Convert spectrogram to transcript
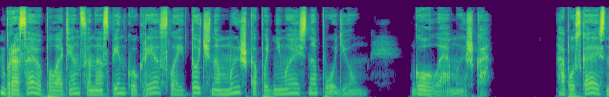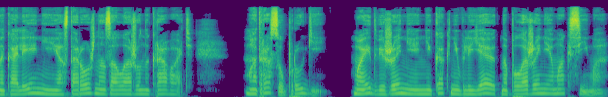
Бросаю полотенце на спинку кресла и точно мышка поднимаюсь на подиум. Голая мышка. Опускаюсь на колени и осторожно залажу на кровать. Матрас упругий. Мои движения никак не влияют на положение Максима.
